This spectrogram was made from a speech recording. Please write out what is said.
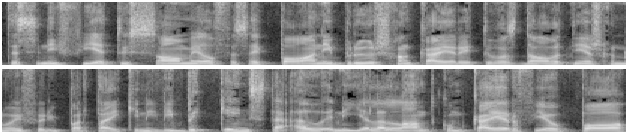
tussen die vee toe Samuel vir sy pa en die broers gaan kuier het, toe was Dawid nie eens genooi vir die partytjie nie. Die bekendste ou in die hele land kom kuier vir jou pa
